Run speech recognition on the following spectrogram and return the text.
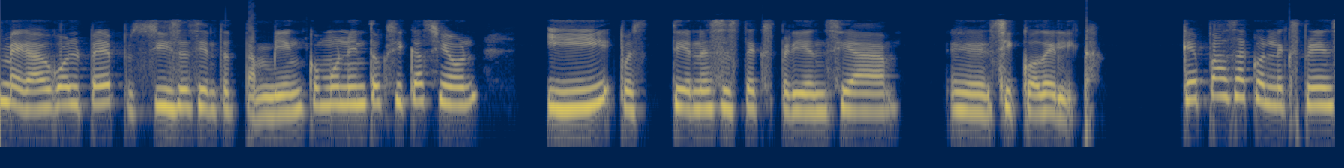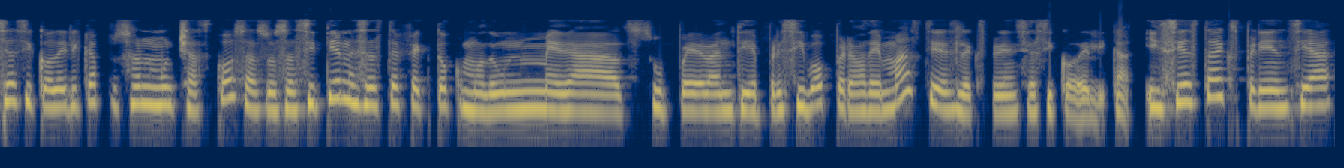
mega golpe, pues sí se siente también como una intoxicación y pues tienes esta experiencia eh, psicodélica. ¿Qué pasa con la experiencia psicodélica? Pues son muchas cosas. O sea, sí tienes este efecto como de un mega super antidepresivo, pero además tienes la experiencia psicodélica. Y si esta experiencia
